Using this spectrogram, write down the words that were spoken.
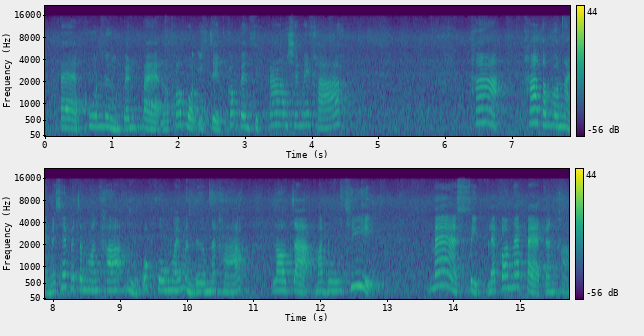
8คูณ1เป็น 8 แล้วก็บวกอีก 7 ก็เป็น 19 ใช่ไหมคะ ถ้าถ้าจำนวนไหนไม่ใช่เป็นจำนวนคะหนูก็คงไว้เหมือนเดิมนะคะ เราจะมาดูที่แม่ 10 และก็แม่ 8 กันค่ะ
